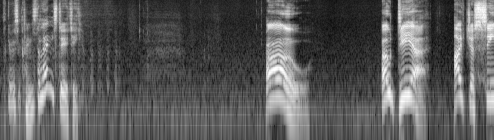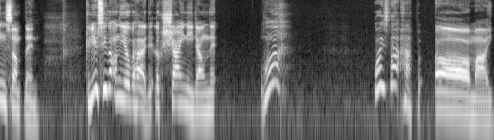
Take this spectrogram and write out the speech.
let's give us a clean. Is the lens dirty? Oh. Oh dear. I've just seen something. Can you see that on the overhead? It looks shiny down there. What? Why is that happen? Oh my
